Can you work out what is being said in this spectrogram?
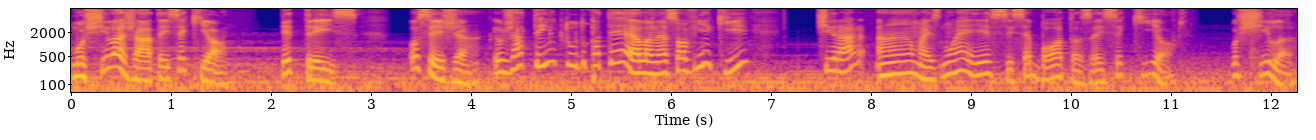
Mochila jato, é esse aqui, ó. T3. Ou seja, eu já tenho tudo pra ter ela, né? Só vim aqui tirar... Ah, mas não é esse. Esse é botas. É esse aqui, ó. Mochila.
